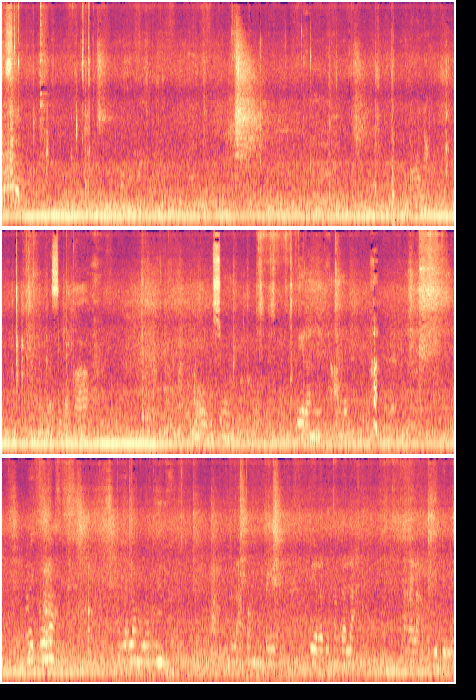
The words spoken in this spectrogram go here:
Sixty. Dalawa lang. Kasi baka maubos yung pera ni amo. Ha! May kula. Kaya lang wala akong wala akong pera, pera dito ang dala. Kaya lang ako bibili.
